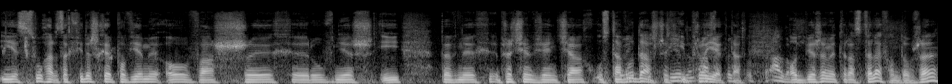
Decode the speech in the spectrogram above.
i jest słuchacz. Za chwileczkę powiemy o Waszych również i pewnych przedsięwzięciach ustawodawczych i projektach. aspekt. Odbierzemy teraz telefon, dobrze?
